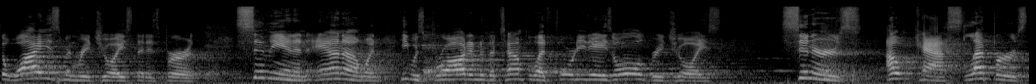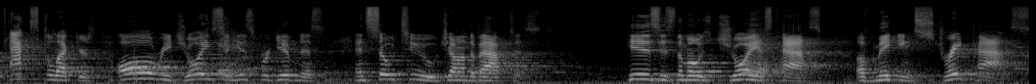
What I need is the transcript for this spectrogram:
The wise men rejoiced at his birth. Simeon and Anna, when he was brought into the temple at 40 days old, rejoiced. Sinners, outcasts, lepers, tax collectors, all rejoice in his forgiveness and so too John the Baptist. His is the most joyous task of making straight paths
